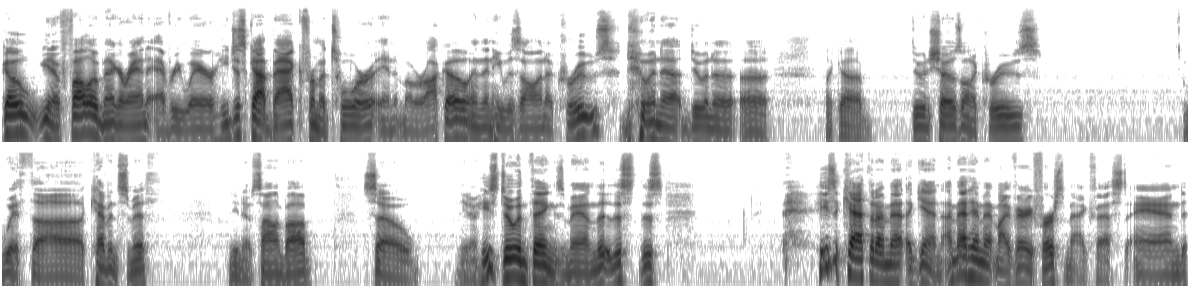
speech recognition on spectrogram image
Go, you know, follow Mega Ran everywhere. He just got back from a tour in Morocco, and then he was on a cruise doing a doing a, a like a doing shows on a cruise with uh, Kevin Smith, you know, Silent Bob. So you know, he's doing things, man. This this he's a cat that I met again. I met him at my very first Magfest, and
